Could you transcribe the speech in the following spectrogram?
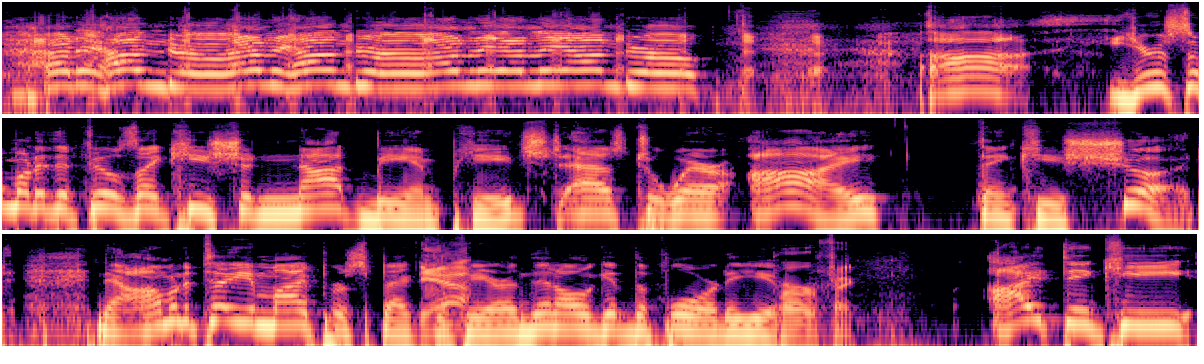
Alejandro, Alejandro, Alejandro. Uh, you're somebody that feels like he should not be impeached, as to where I think he should. Now, I'm going to tell you my perspective Yeah. here, and then I'll give the floor to you. perfect I think he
